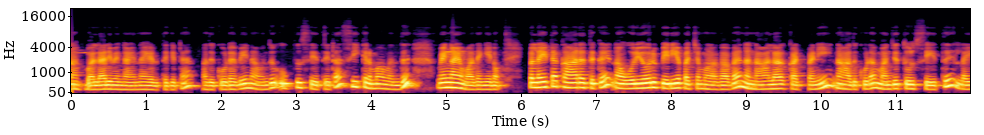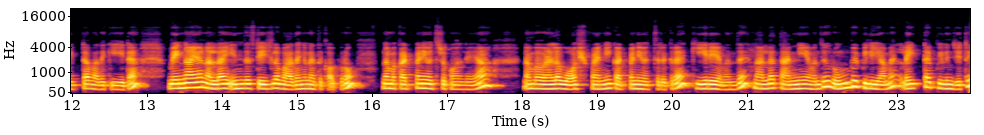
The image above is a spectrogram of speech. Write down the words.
நான் பல்லாரி வெங்காயம் தான் எடுத்துக்கிட்டேன். அது கூடவே நான் வந்து உப்பு சேர்த்துட்டா சீக்கிரமாக வந்து வெங்காயம் வதங்கிடும். இப்போ லைட்டாக காரத்துக்கு நான் ஒரே ஒரு பெரிய பச்சை மிளகாவை நான் நாலாக கட் பண்ணி நான் அது கூட மஞ்சத்தூள் சேர்த்து லைட்டாக வதக்கிக்கிட்டேன். வெங்காயம் நல்லா இந்த ஸ்டேஜில் வதங்கினதுக்கப்புறம் நம்ம கட் பண்ணி வச்சுருக்கோம் இல்லையா? நம்ம நல்லா வாஷ் பண்ணி கட் பண்ணி வச்சுருக்கிற கீரையை வந்து நல்லா தண்ணியை வந்து ரொம்ப பிழியாமல் லைட்டாக பிழிஞ்சிட்டு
